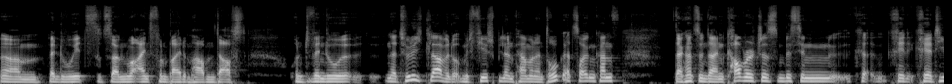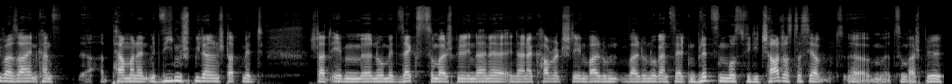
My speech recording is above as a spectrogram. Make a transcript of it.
ähm, wenn du jetzt sozusagen nur eins von beidem haben darfst. Und wenn du natürlich klar, wenn du mit vier Spielern permanent Druck erzeugen kannst, dann kannst du in deinen Coverages ein bisschen kreativer sein, kannst äh, permanent mit sieben Spielern statt mit statt eben äh, nur mit sechs zum Beispiel in deiner in deiner Coverage stehen, weil du weil du nur ganz selten blitzen musst, wie die Chargers das ja äh, zum Beispiel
